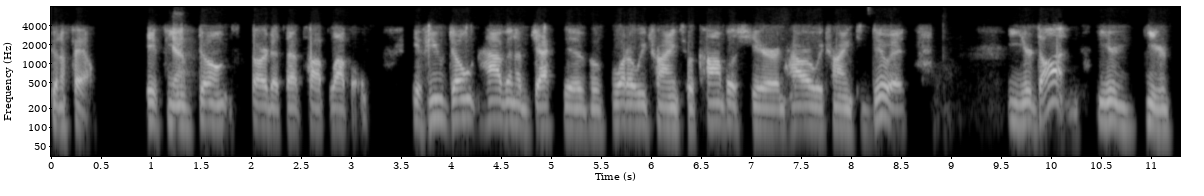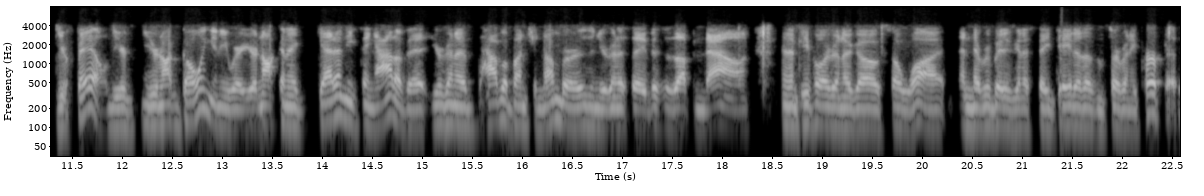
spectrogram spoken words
going to fail if you yeah. don't start at that top level. If you don't have an objective of what are we trying to accomplish here and how are we trying to do it, you're done. You're you're you're failed. You're you're not going anywhere. You're not going to get anything out of it. You're going to have a bunch of numbers and you're going to say this is up and down, and then people are going to go, so what? And everybody's going to say data doesn't serve any purpose.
